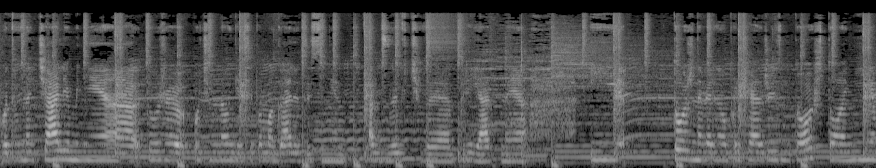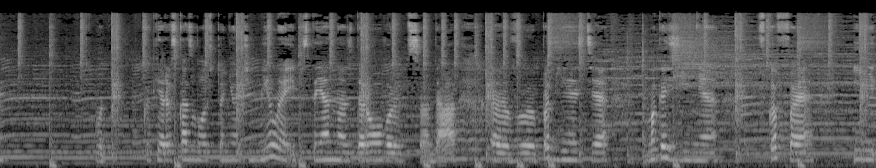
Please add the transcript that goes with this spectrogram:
вот в начале мне тоже очень многие все помогали, то есть они отзывчивые, приятные. И тоже, наверное, упрощает жизнь то, что они, вот как я рассказывала, что они очень милые и постоянно здороваются, да, э, в подъезде, в магазине, в кафе. И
